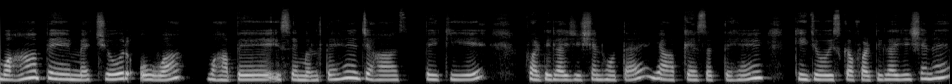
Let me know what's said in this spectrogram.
वहाँ पे मेच्योर ओवा वहाँ पे इसे मिलते हैं, जहाँ पे कि ये फर्टिलाइजेशन होता है, या आप कह सकते हैं कि जो इसका फर्टिलाइजेशन है,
